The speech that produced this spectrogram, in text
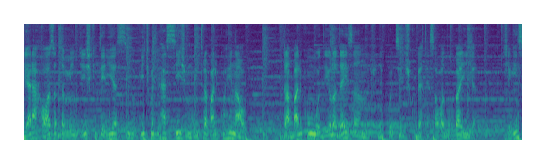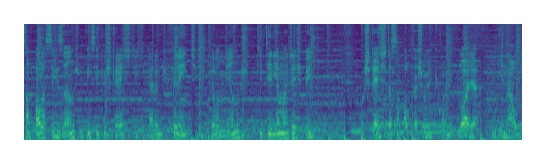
Yara Rosa também diz que teria sido vítima de racismo em trabalho com Reinaldo. Trabalho como modelo há 10 anos, depois de ser descoberta em Salvador, Bahia. Cheguei em São Paulo há 6 anos e pensei que os casts eram diferentes, pelo menos que teria mais respeito. Os casts da São Paulo Fashion Week com Glória e Reinaldo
